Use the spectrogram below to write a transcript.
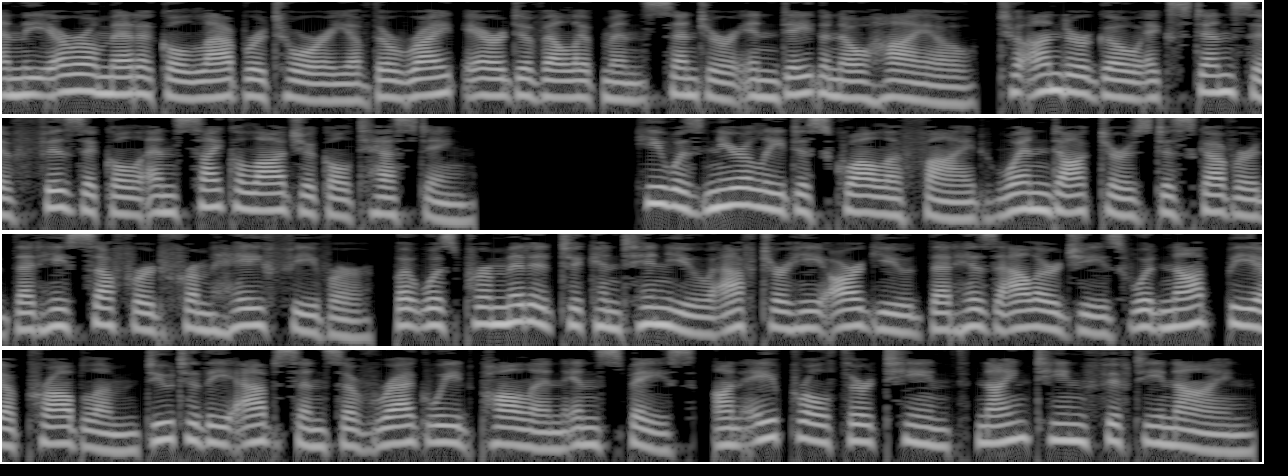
and the Aeromedical Laboratory of the Wright Air Development Center in Dayton, Ohio, to undergo extensive physical and psychological testing. He was nearly disqualified when doctors discovered that he suffered from hay fever, but was permitted to continue after he argued that his allergies would not be a problem due to the absence of ragweed pollen in space. On April 13, 1959,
